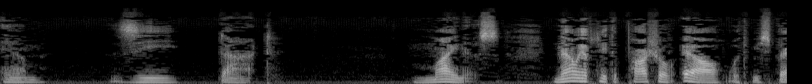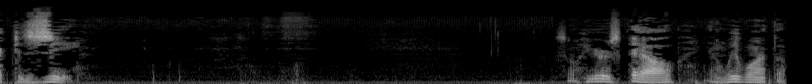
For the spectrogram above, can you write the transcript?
mz dot minus. Now we have to take the partial of L with respect to z. So here's L, and we want the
